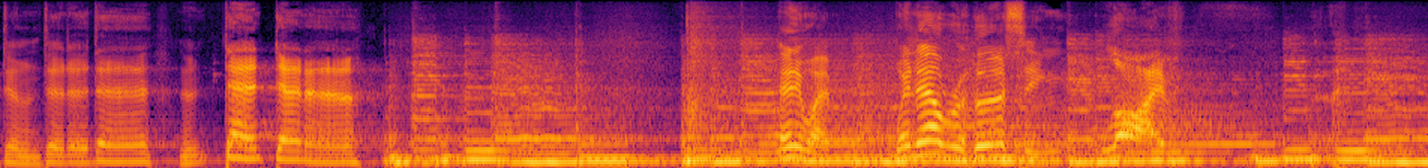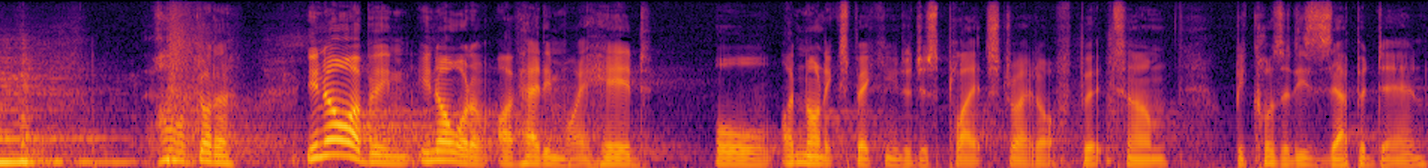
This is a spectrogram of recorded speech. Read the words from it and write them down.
dun dun dun dun dun dun dun. Anyway, we're now rehearsing live. Oh, I've got to. You know, I've been. You know what I've, had in my head. All I'm not expecting you to just play it straight off, but um, because it is Zappadan.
